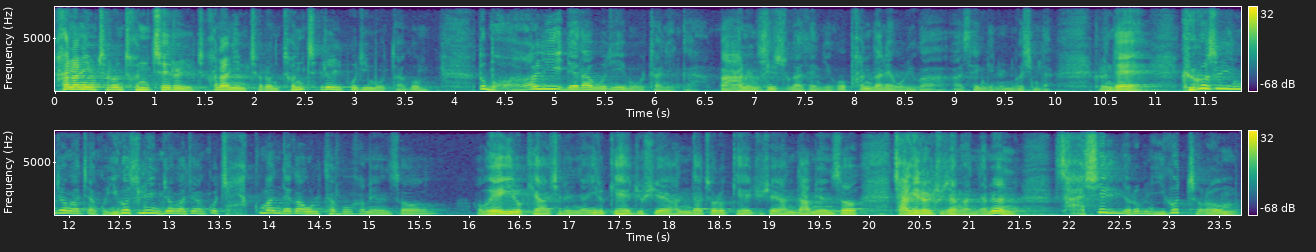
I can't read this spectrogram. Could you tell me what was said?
하나님처럼 전체를 하나님처럼 전체를 보지 못하고 또 멀리 내다보지 못하니까 많은 실수가 생기고 판단의 오류가 생기는 것입니다. 그런데 그것을 인정하지 않고 이것을 인정하지 않고 자꾸만 내가 옳다고 하면서 왜 이렇게 하시느냐 이렇게 해주셔야 한다 저렇게 해주셔야 한다 하면서 자기를 주장한다면 사실 여러분 이것처럼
